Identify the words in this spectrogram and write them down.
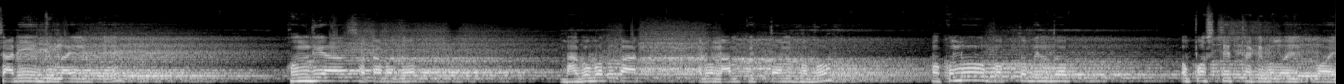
চাৰি জুলাইলৈকে সন্ধিয়া ছটা বজাত ভাগৱত পাঠ আৰু নাম কীৰ্তন হ'ব। সকলো ভক্তবৃন্দক উপস্থিত থাকিবলৈ মই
